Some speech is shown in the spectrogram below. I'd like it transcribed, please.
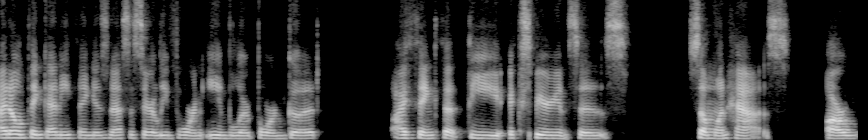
I don't think anything is necessarily born evil or born good. I think that the experiences someone has are,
